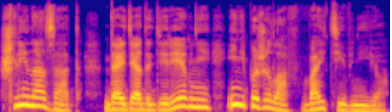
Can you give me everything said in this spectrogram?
шли назад, дойдя до деревни и не пожелав войти в нее.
